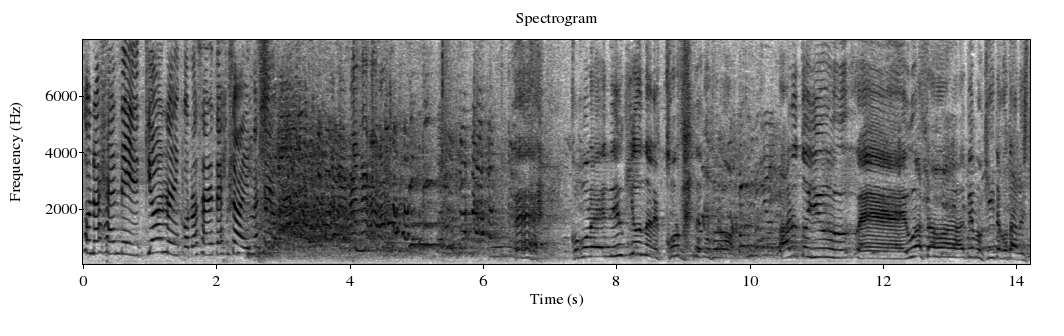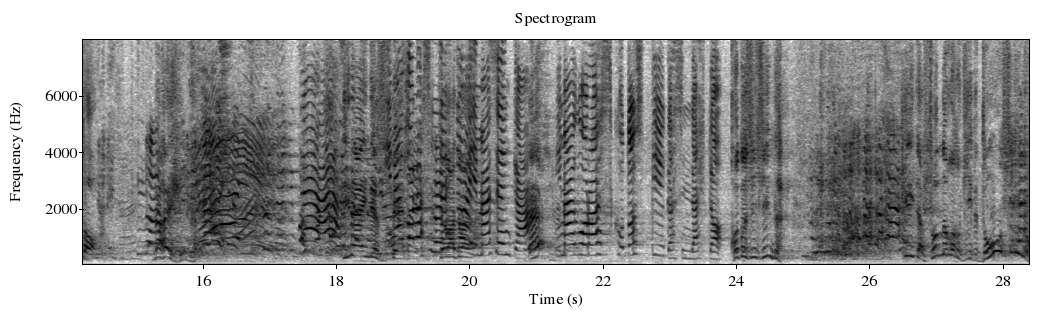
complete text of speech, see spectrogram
この辺で雪女に殺された人はいません。かえー、ここら辺で雪女で殺されたことのあるという、えー、噂はでも聞いたことある人。ない。いないんですって。今殺す人はいませんか？え？今殺す今年っていうか死んだ人。今年死んだ。聞いた。らそんなこと聞いてどうするの？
